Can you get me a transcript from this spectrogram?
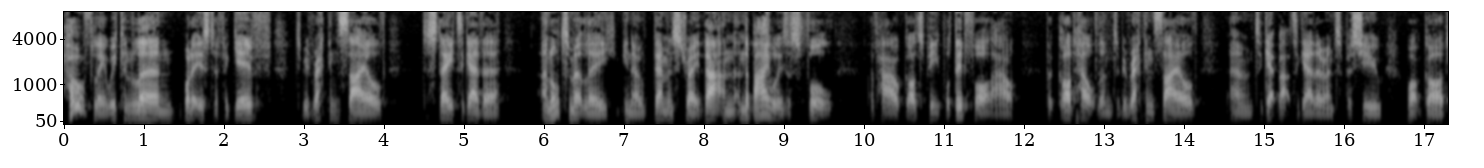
hopefully we can learn what it is to forgive, to be reconciled, to stay together, and ultimately, you know, demonstrate that. And, and the Bible is as full of how God's people did fall out, but God helped them to be reconciled, um, to get back together, and to pursue what God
